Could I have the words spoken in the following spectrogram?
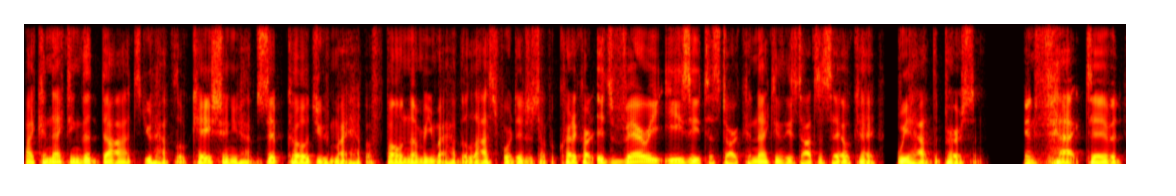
by connecting the dots, you have location, you have zip codes, you might have a phone number, you might have the last four digits of a credit card. It's very easy to start connecting these dots and say, okay, we have the person. In fact, David,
